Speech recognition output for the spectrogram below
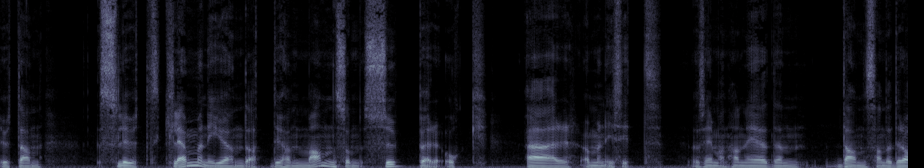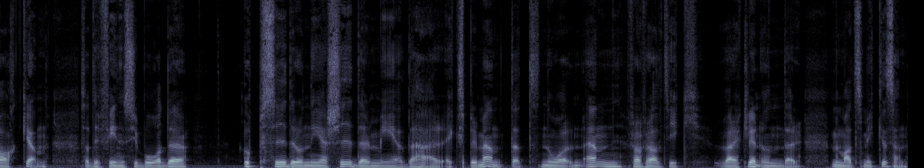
utan slutklämmen är ju ändå att det är en man som super och är, ja men i sitt, vad säger man, han är den dansande draken. Så det finns ju både uppsidor och nedsidor med det här experimentet. En framförallt gick verkligen under med Mads Mikkelsen.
